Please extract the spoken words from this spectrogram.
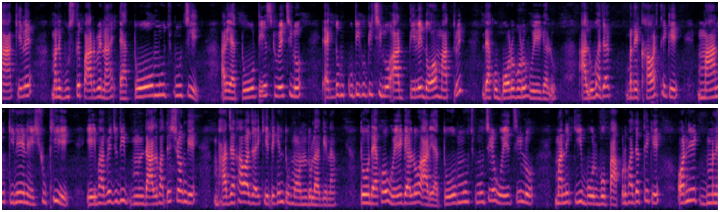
না খেলে মানে বুঝতে পারবে না, এত মুচমুচে। আর এত টেস্ট হয়েছিল, একদম কুটি কুটি ছিল আর তেলে দেওয়া মাত্রই দেখো বড় বড় হয়ে গেল। আলু ভাজা মানে খাওয়ার থেকে মান কিনে এনে শুকিয়ে এইভাবে যদি ডাল ভাতের সঙ্গে ভাজা খাওয়া যায়, খেতে কিন্তু মন্দ লাগে না। তো দেখো হয়ে গেল আর এত মুচমুচে হয়েছিল মানে কি বলব, পাঁপড় ভাজার থেকে অনেক মানে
